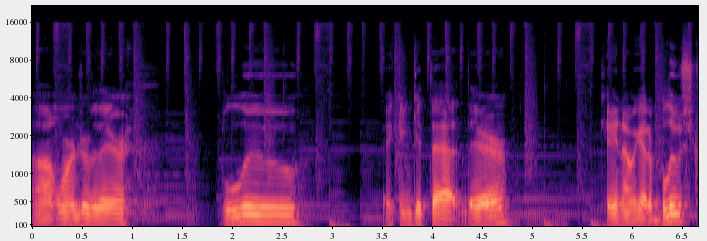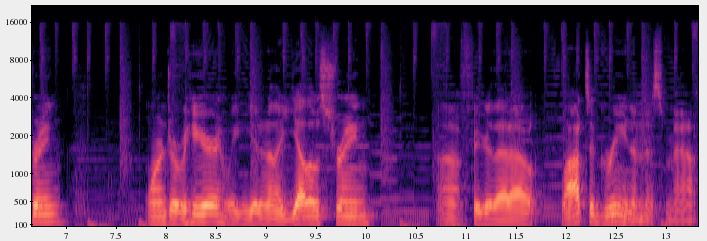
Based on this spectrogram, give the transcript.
uh, orange over there, blue, I can get that there. Okay, now we got a blue string orange over here. We can get another yellow string, uh, figure that out. Lots of green in this map.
